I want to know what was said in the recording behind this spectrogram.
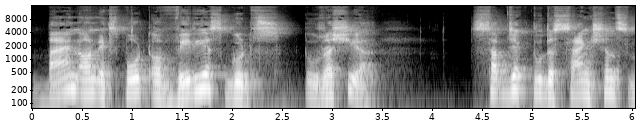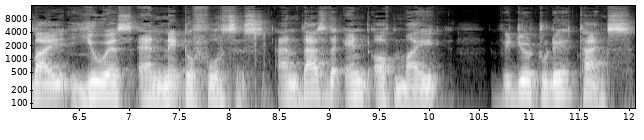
ban on export of various goods to Russia subject to the sanctions by US and NATO forces and that's the end of my video today thanks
